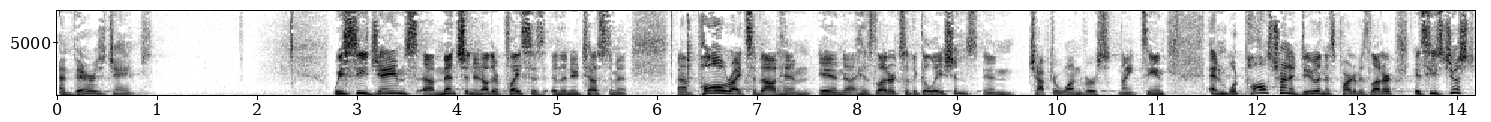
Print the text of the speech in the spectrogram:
And there is James. We see James uh, mentioned in other places in the New Testament. Um, Paul writes about him in uh, his letter to the Galatians in chapter 1, verse 19. And what Paul's trying to do in this part of his letter is he's just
